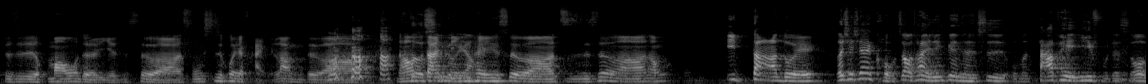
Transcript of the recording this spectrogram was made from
就是猫的颜色啊，浮世绘海浪的啊，然后丹宁配色啊，紫色啊，然后一大堆。而且现在口罩它已经变成是我们搭配衣服的时候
